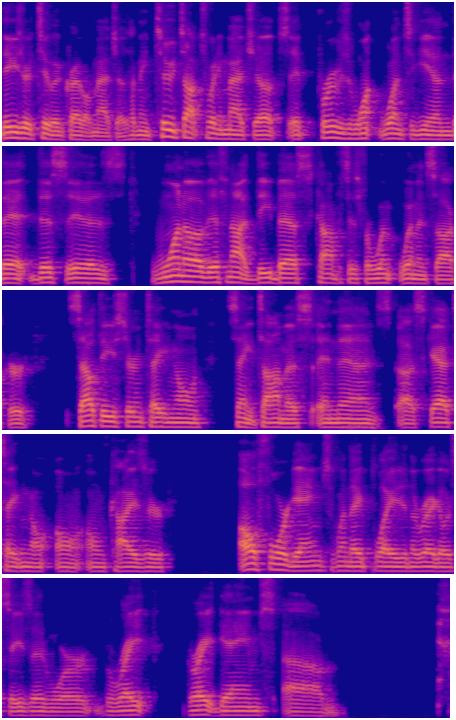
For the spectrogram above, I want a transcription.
these are two incredible matchups. I mean, two top twenty matchups. It proves one, once again that this is one of, if not the best conferences for w- women's soccer. Southeastern taking on St. Thomas, and then uh, SCAD taking on, on, on Keiser. All four games when they played in the regular season were great, great games. Um,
